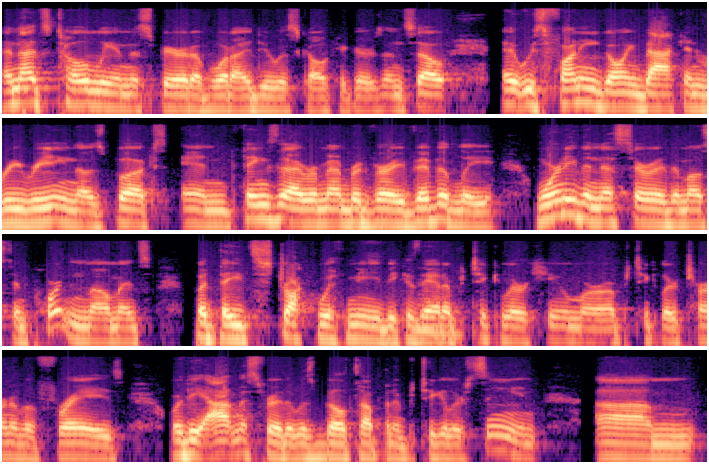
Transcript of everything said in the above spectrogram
and that's totally in the spirit of what I do with Skull Kickers. And so it was funny going back and rereading those books, and things that I remembered very vividly weren't even necessarily the most important moments, but they struck with me because they had a particular humor, or a particular turn of a phrase, or the atmosphere that was built up in a particular scene. Um,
